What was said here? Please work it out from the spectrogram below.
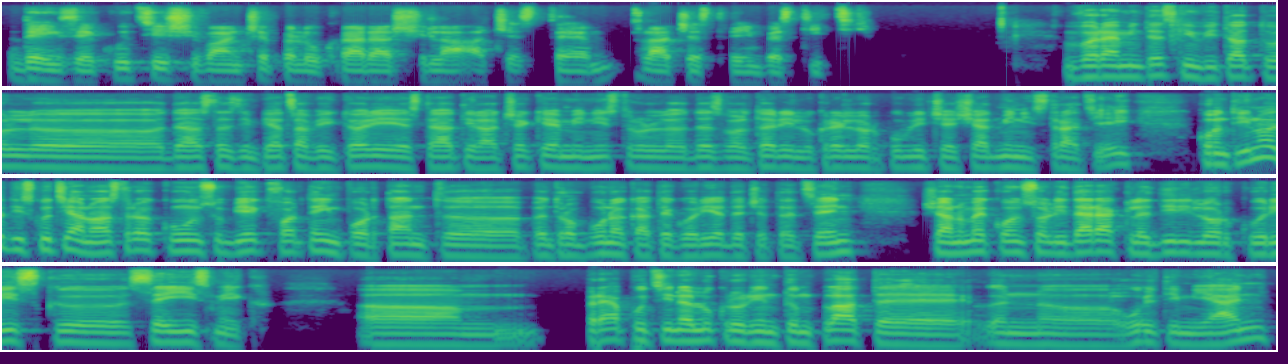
de execuții și va începe lucrarea și la aceste, la aceste investiții. Vă reamintesc, invitatul uh, de astăzi din Piața Victoriei este Atila Ceche, ministrul dezvoltării lucrărilor publice și administrației. Continuă discuția noastră cu un subiect foarte important uh, pentru o bună categorie de cetățeni, și anume consolidarea clădirilor cu risc uh, seismic prea puține lucruri întâmplate în uh, ultimii ani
